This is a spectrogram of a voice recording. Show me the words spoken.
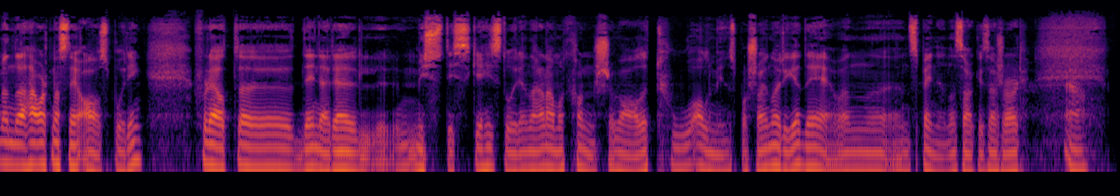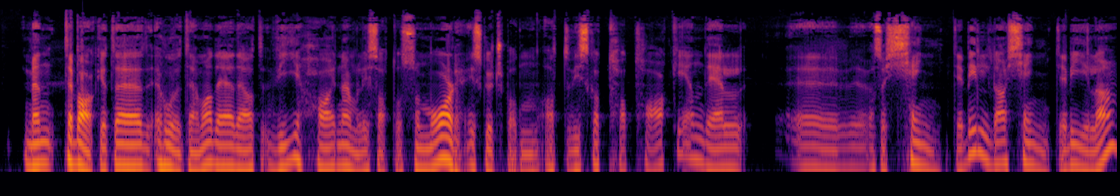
men det her ble nesten en avsporing. Fordi at uh, den der mystiske historien der om at kanskje var det to aluminiumsborser i Norge, det er jo en, en spennende sak i seg sjøl. Ja. Men tilbake til hovedtemaet. Det er det at vi har nemlig satt oss som mål i Scootspoden at vi skal ta tak i en del eh, altså kjente bilder, kjente biler,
